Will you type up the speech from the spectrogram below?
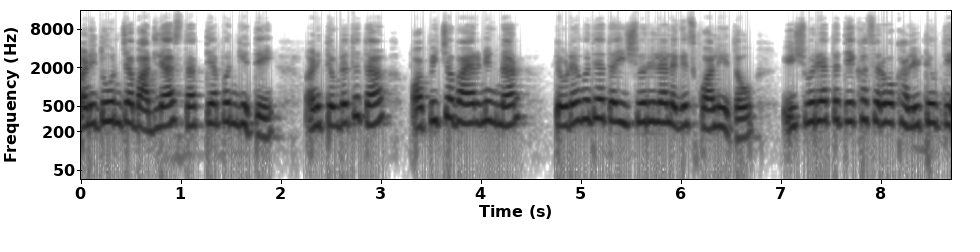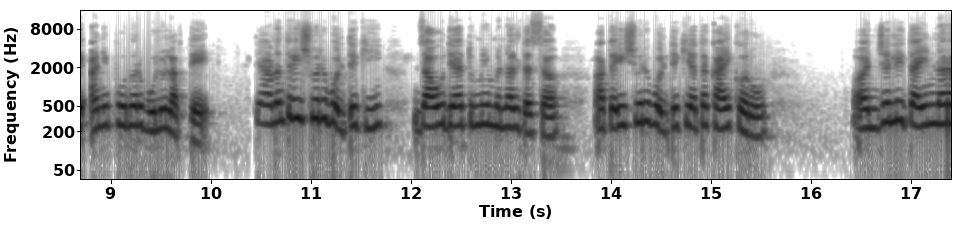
आणि दोन ज्या बादल्या असतात त्या पण घेते. आणि तेवढ्यात आता ऑफिसच्या बाहेर निघणार तेवढ्यामध्ये आता ईश्वरीला लगेच कॉल येतो. ईश्वरी आता ते खा सर्व खाली ठेवते आणि फोनवर बोलू लागते. त्यानंतर ईश्वरी बोलते की जाऊ द्या तुम्ही म्हणाल तसं. आता ईश्वरी बोलते की आता काय करू? अंजली ताईंना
